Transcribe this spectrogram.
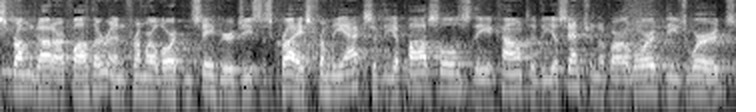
Peace from God our Father and from our Lord and Savior Jesus Christ. From the Acts of the Apostles, the account of the ascension of our Lord, these words.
